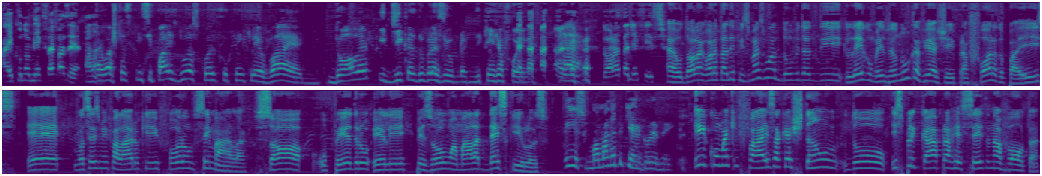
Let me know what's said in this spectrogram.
a economia que você vai fazer. Ah, eu acho que as principais duas coisas que você tem que levar é dólar e dicas do Brasil, de quem já foi, né? é. Dólar tá difícil. É, o dólar agora tá difícil. Mas uma dúvida de leigo mesmo, eu nunca viajei para fora do país. É, vocês me falaram que foram sem mala. Só o Pedro, ele pesou uma mala de 10 quilos. Isso, uma malha pequena que eu levei. E como é que faz a questão do explicar para a Receita na volta?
